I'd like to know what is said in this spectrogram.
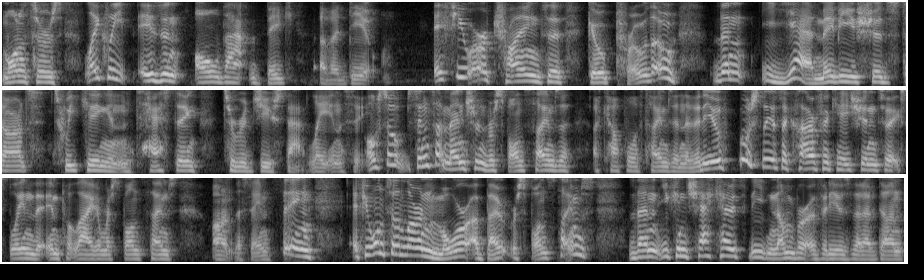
monitors likely isn't all that big of a deal. If you are trying to go pro though, then yeah, maybe you should start tweaking and testing to reduce that latency. Also, since I mentioned response times a, a, couple of times in the video, mostly as a clarification to explain the input lag and response times aren't the same thing, if you want to learn more about response times, then you can check out the number of videos that I've done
